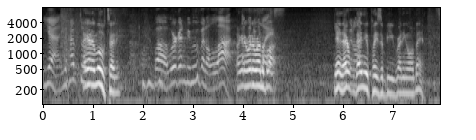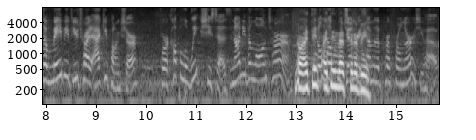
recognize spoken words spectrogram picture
Yeah, you have to. I gotta move, Teddy. well, we're gonna be moving a lot. I'm gonna run around place. the block. Yeah, that, that new place will be running all day. So maybe if you tried acupuncture for a couple of weeks, she says, not even long term. No, I think I think that's going to be some of the peripheral nerves you have.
